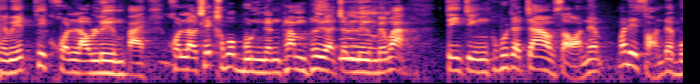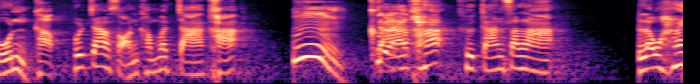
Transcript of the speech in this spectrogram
ฮยวิทที่คนเราลืมไป คนเราใช้คำว่าบุญกันพร่ำเพรื่อจนลืมไปว่า จริง ๆ พระพุทธเจ้าสอนเนี่ยไม่ได้สอนแต่บุญครับพระพุทธเจ้าสอนคำว่าจาคะ คืออะไรจาครับ คะคือการสละ เราให้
